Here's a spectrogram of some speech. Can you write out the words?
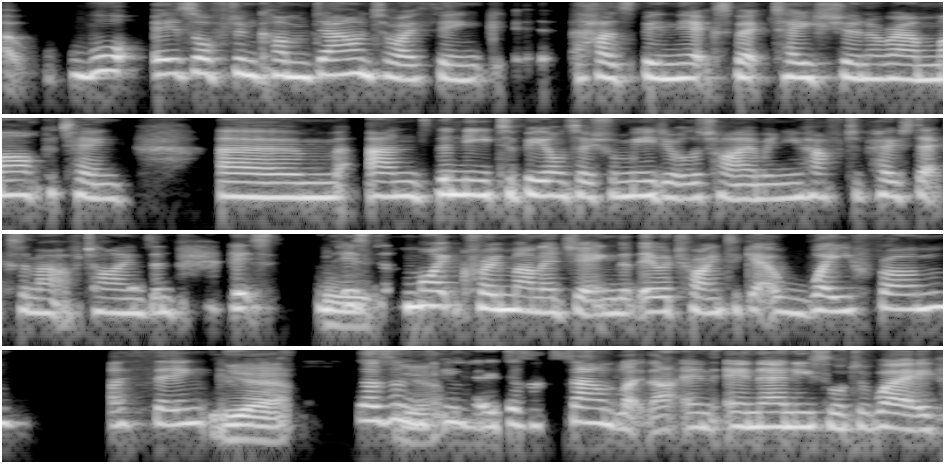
uh, what it's often come down to, I think, has been the expectation around marketing um, and the need to be on social media all the time and you have to post x amount of times and it's mm. it's the micromanaging that they were trying to get away from i think yeah doesn't yeah. you know it doesn't sound like that in in any sort of way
